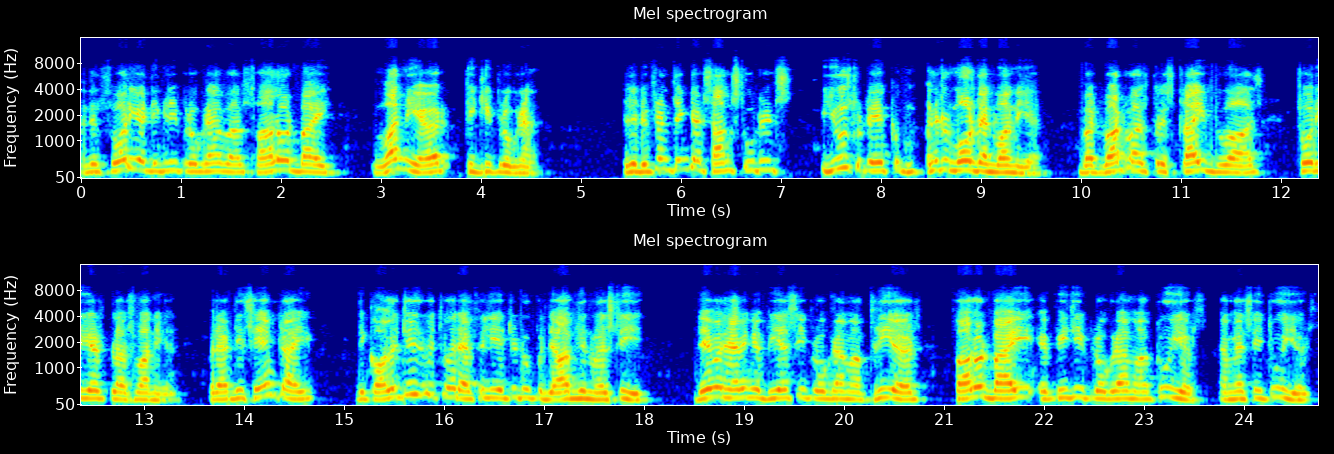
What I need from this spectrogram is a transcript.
And this four-year degree program was followed by one-year PG program. It's a different thing that some students used to take a little more than one year, but what was prescribed was four years plus one year. But at the same time, the colleges which were affiliated to Punjab University, they were having a BSc program of three years, followed by a PG program of two years, MSc two years.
